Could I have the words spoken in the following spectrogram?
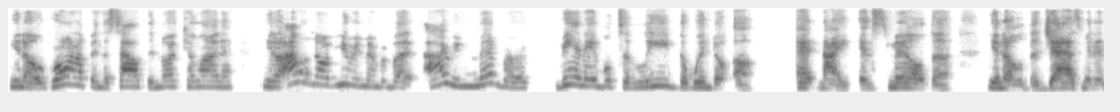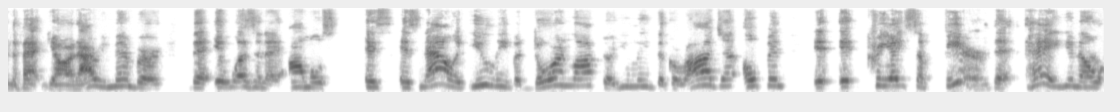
you know, growing up in the South in North Carolina, you know, I don't know if you remember, but I remember being able to leave the window up at night and smell the, you know, the jasmine in the backyard. I remember that it wasn't a almost it's it's now if you leave a door unlocked or you leave the garage open, it, it creates a fear that hey, you know,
